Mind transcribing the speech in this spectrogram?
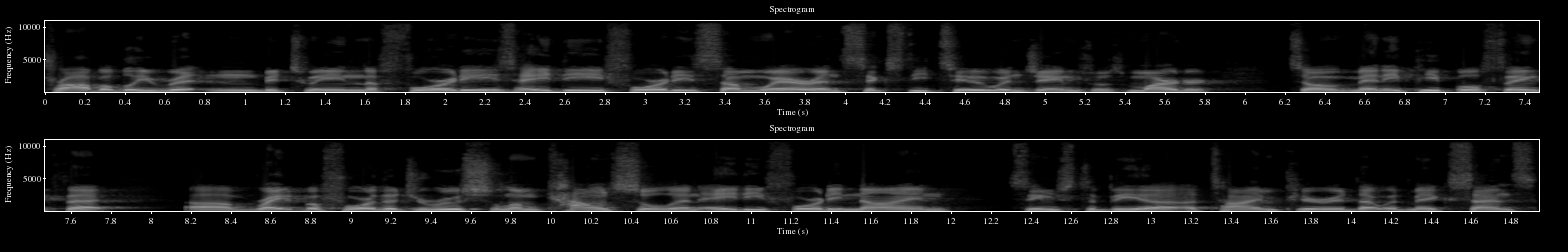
probably written between the 40s, AD 40s, somewhere, and 62 when James was martyred. So many people think that uh, right before the Jerusalem Council in AD 49 seems to be a, a time period that would make sense,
